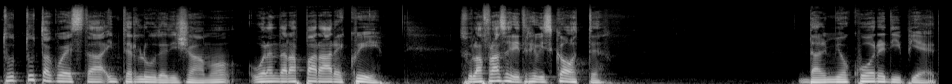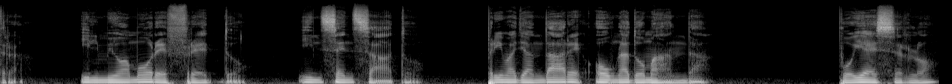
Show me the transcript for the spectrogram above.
tu, tutta questa interlude, diciamo, vuole andare a parare qui, sulla frase di Travis Scott. Dal mio cuore di pietra il mio amore è freddo, insensato. Prima di andare ho una domanda. Puoi esserlo?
